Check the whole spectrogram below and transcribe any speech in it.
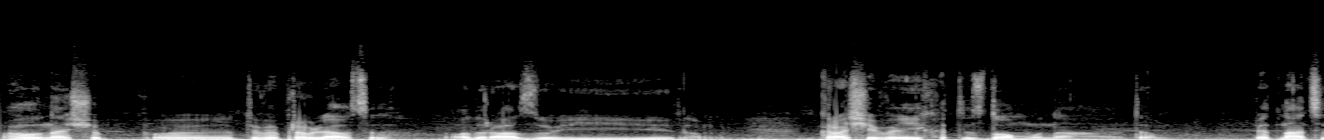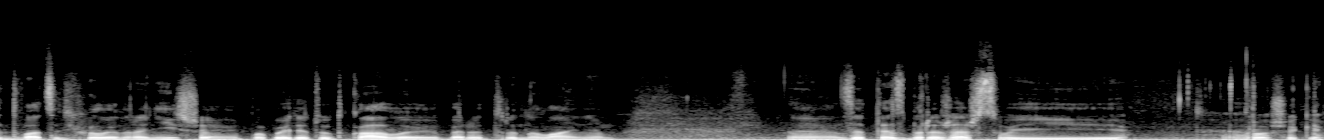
Головне, щоб е, ти виправляв це одразу і там, краще виїхати з дому на там, 15-20 хвилин раніше, попити тут кави перед тренуванням. Е, Зате збережеш свої грошики.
